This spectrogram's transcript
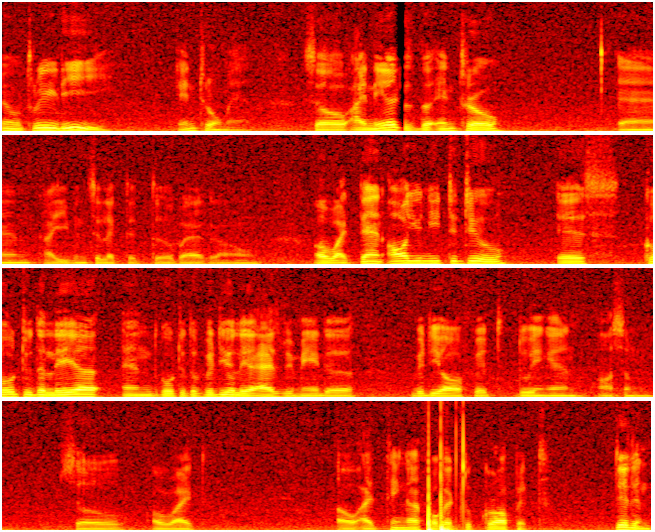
3d intro man. So I nailed the intro and I even selected the background. Alright then all you need to do is go to the layer and go to the video layer as we made a video of it doing an awesome so alright. Oh I think I forgot to crop it. Didn't.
